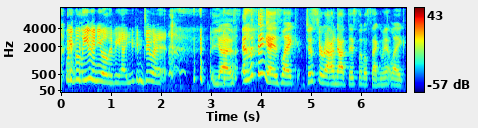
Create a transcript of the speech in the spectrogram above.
we believe in you, Olivia. You can do it. yes. And the thing is, like, just to round out this little segment, like,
